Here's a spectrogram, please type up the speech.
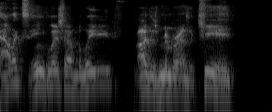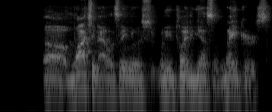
Alex English, I believe. I just remember as a kid uh, watching Alex English when he played against the Lakers,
